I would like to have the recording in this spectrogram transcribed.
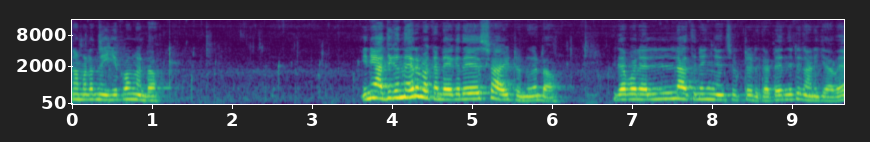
നമ്മുടെ നെയ്യപ്പം കണ്ടോ? ഇനി അധികം നേരം വെക്കണ്ട ഏകദേശം ആയിട്ടുണ്ട് കണ്ടോ? ഇതേപോലെ എല്ലാത്തിനെയും ഞാൻ ചുട്ടെടുക്കട്ടെ എന്നിട്ട് കാണിക്കാവേ.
